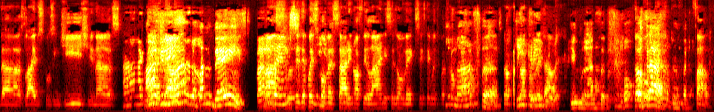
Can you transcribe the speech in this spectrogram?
das lives com os indígenas. Ah, que lindo! Parabéns! Parabéns! se vocês depois Sim. conversarem no offline, vocês vão ver que vocês têm muito para trocar. Que massa! Troca, que incrível! Legal. Que massa! Outra. Fala.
